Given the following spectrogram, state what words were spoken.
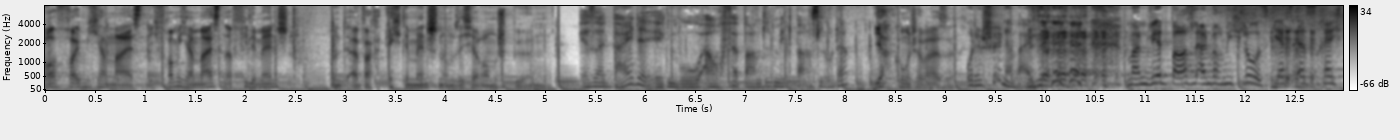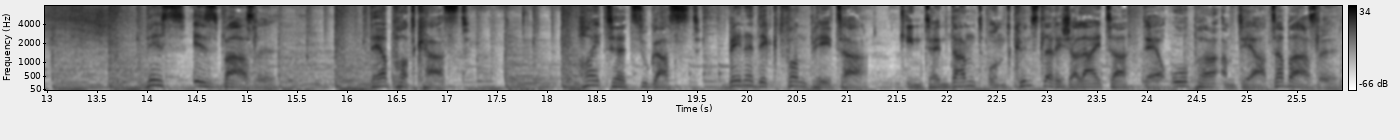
Worauf freue ich mich am meisten? Ich freue mich am meisten auf viele Menschen und einfach echte Menschen um sich herum spüren. Ihr seid beide irgendwo auch verbandelt mit Basel, oder? Ja, komischerweise. Oder schönerweise. Man wird Basel einfach nicht los. Jetzt erst recht. This is Basel. Der Podcast. Heute zu Gast Benedikt von Peter, Intendant und künstlerischer Leiter der Oper am Theater Basel.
